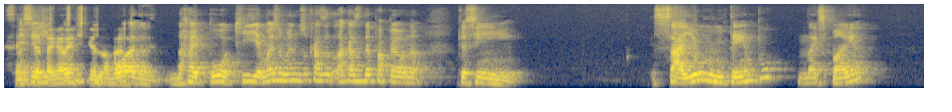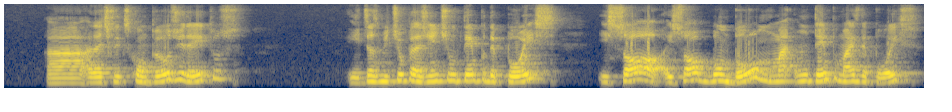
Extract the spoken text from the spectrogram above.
Sim, assim, já tá, tá garantido. Agora, da Hypo aqui, é mais ou menos o caso, a Casa de Papel, né? Que assim, saiu num tempo, na Espanha. A Netflix comprou os direitos e transmitiu pra gente um tempo depois e só, e só bombou um, um tempo mais depois,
